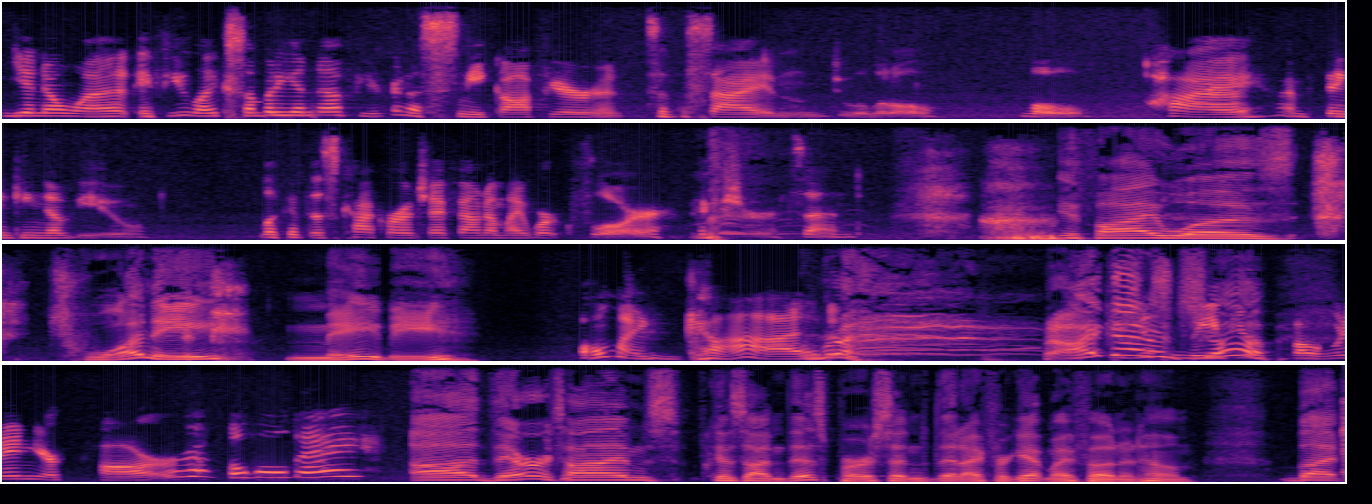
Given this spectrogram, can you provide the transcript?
You know what? If you like somebody enough, you're gonna sneak off your to the side and do a little, little hi. I'm thinking of you. Look at this cockroach I found on my work floor. Picture send. If I was 20, maybe. Oh my god! I got a leave your phone in your car the whole day. Uh, there are times because I'm this person that I forget my phone at home. But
